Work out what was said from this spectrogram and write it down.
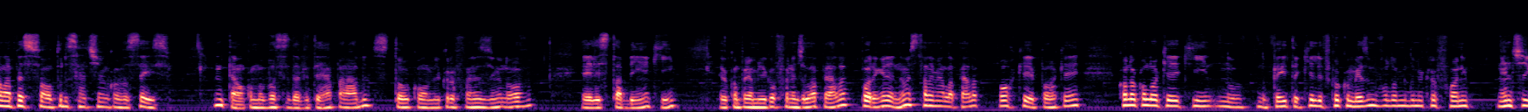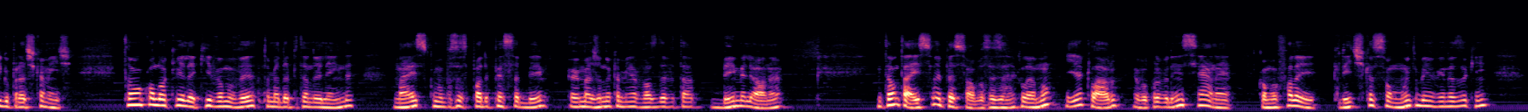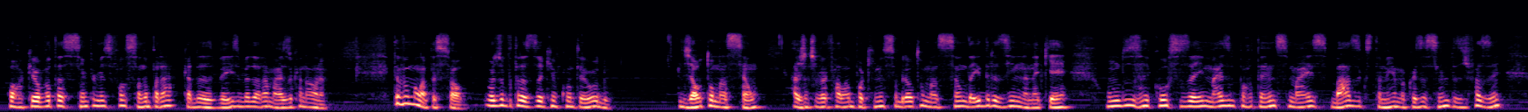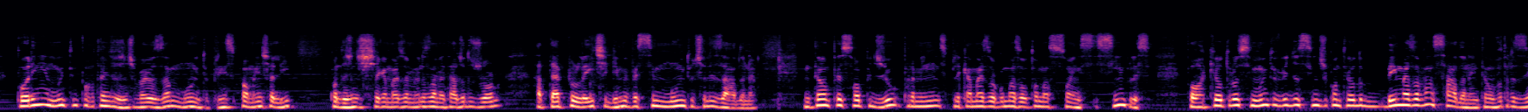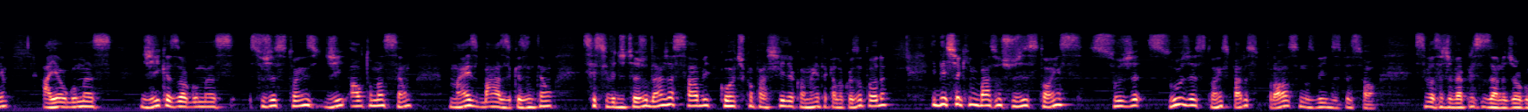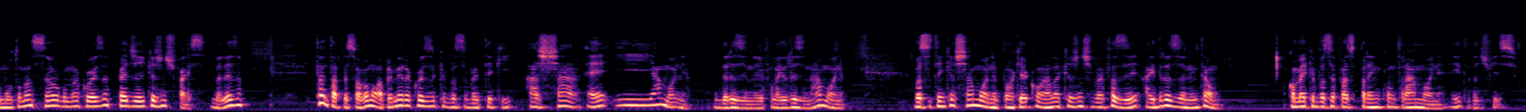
Fala pessoal, tudo certinho com vocês? Então, como vocês devem ter reparado, estou com um microfonezinho novo, ele está bem aqui. Eu comprei um microfone de lapela, porém ele não está na minha lapela, por quê? Porque quando eu coloquei aqui no, no peito aqui, ele ficou com o mesmo volume do microfone antigo praticamente. Então eu coloquei ele aqui, vamos ver, estou me adaptando ele ainda, mas como vocês podem perceber, eu imagino que a minha voz deve estar bem melhor, né? Então tá, isso aí pessoal, vocês reclamam e é claro, eu vou providenciar, né? Como eu falei, críticas são muito bem-vindas aqui, porque eu vou estar sempre me esforçando para cada vez melhorar mais o canal, né? Então vamos lá pessoal, hoje eu vou trazer aqui um conteúdo de automação, a gente vai falar um pouquinho sobre a automação da hidrazina, né, que é um dos recursos aí mais importantes, mais básicos também, é uma coisa simples de fazer, porém é muito importante, a gente vai usar muito, principalmente ali quando a gente chega mais ou menos na metade do jogo, até pro late game vai ser muito utilizado, né. Então o pessoal pediu para mim explicar mais algumas automações simples, porque eu trouxe muito vídeo assim de conteúdo bem mais avançado, né, então eu vou trazer aí algumas dicas, algumas sugestões de automação mais básicas. Então, se esse vídeo te ajudar, já sabe, curte, compartilha, comenta, aquela coisa toda. E deixa aqui embaixo sugestões, suge sugestões para os próximos vídeos, pessoal. Se você estiver precisando de alguma automação, alguma coisa, pede aí que a gente faz, beleza? Então tá, pessoal, vamos lá. A primeira coisa que você vai ter que achar é amônia. Hidrazina, eu ia falar hidrazina, amônia. Você tem que achar amônia, porque é com ela que a gente vai fazer a hidrazina. Então, como é que você faz para encontrar amônia? Eita, tá difícil.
